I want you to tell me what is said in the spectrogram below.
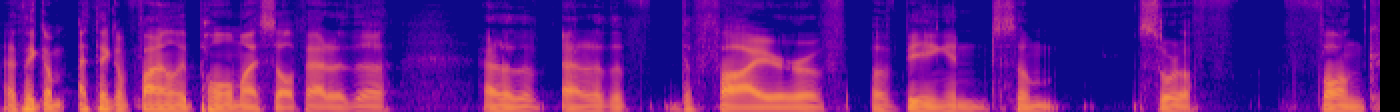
I think I'm I think I'm finally pulling myself out of the out of the out of the the fire of of being in some sort of funk.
